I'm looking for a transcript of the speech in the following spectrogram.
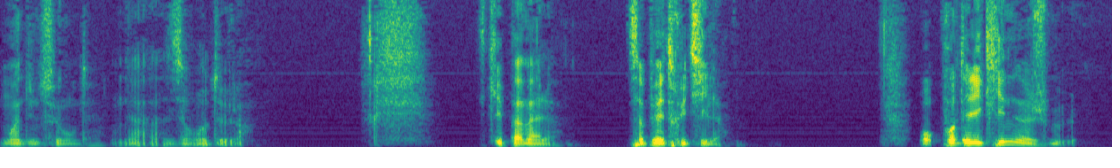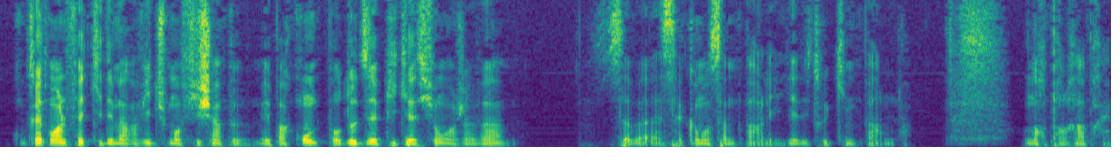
moins d'une seconde. On est à 0,2 là. Ce qui est pas mal ça peut être utile. Bon, pour Deliclean, concrètement, le fait qu'il démarre vite, je m'en fiche un peu. Mais par contre, pour d'autres applications en Java, ça, va, ça commence à me parler. Il y a des trucs qui me parlent. On en reparlera après.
